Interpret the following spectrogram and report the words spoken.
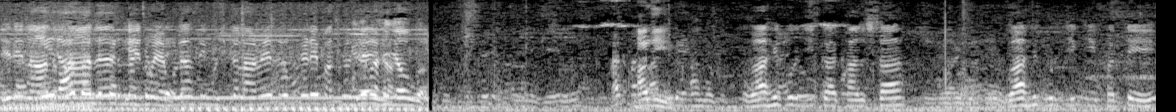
ਜਿਹਦੇ ਇਹ ਨਾਲ ਰਾਹ ਬੰਦ ਨਾਲ ਕਰਨਾ ਇਹਨੂੰ ਚਾਹੁੰਦੇ। ਐਂਬੂਲੈਂਸ ਦੀ ਮੁਸ਼ਕਲ ਆਵੇ ਤਾਂ ਕਿਹੜੇ ਪਾਸੇ ਕਿਹੜੇ ਪਾਸੇ ਜਾਊਗਾ? ਹਾਂਜੀ। ਵਾਹਿਗੁਰੂ ਜੀ ਕਾ ਖਾਲਸਾ ਵਾਹਿਗੁਰੂ ਜੀ ਕੀ ਫਤਿਹ।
